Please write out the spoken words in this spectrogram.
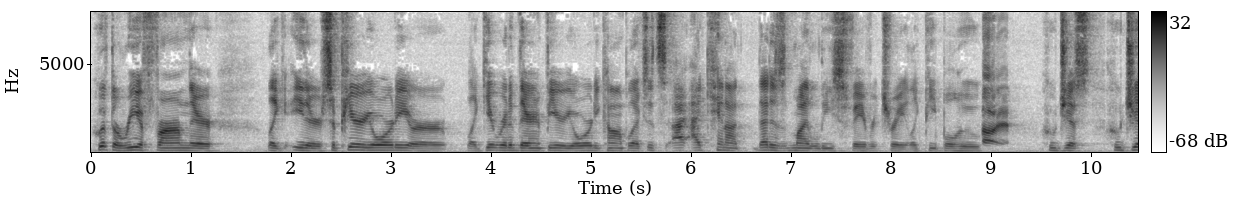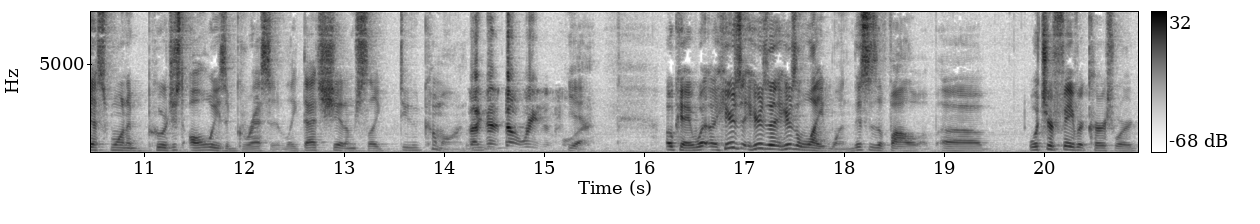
who have to reaffirm their like either superiority or like get rid of their inferiority complex it's i, I cannot that is my least favorite trait like people who Oh, yeah. who just who just want to who are just always aggressive like that shit i'm just like dude come on Like, there's no reason for yeah. it. Okay. Well, here's here's a here's a light one. This is a follow up. Uh, what's your favorite curse word?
